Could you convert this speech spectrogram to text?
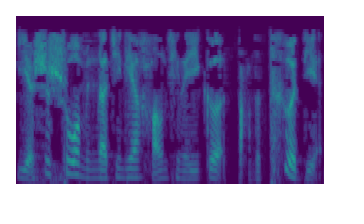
也是说明了今天行情的一个大的特点。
